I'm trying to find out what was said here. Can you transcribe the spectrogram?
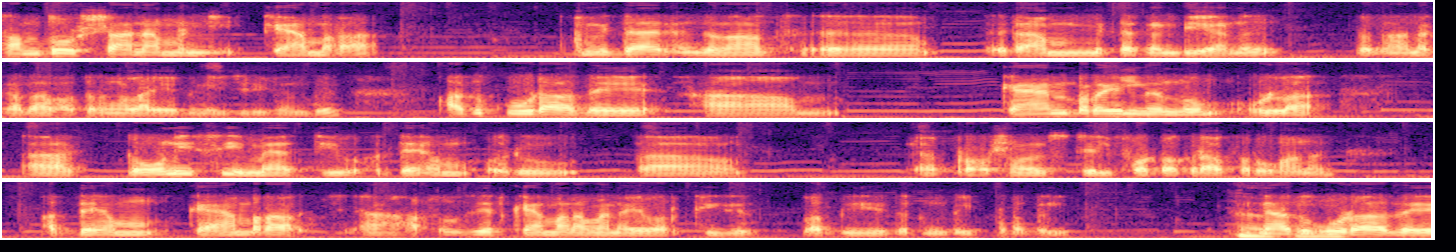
സന്തോഷ് ഷാനാമണി ക്യാമറ അമിത രംഗനാഥ് രാം മിട്ടക്കണ്ടിയാണ് പ്രധാന കഥാപാത്രങ്ങളായി അഭിനയിച്ചിരിക്കുന്നത്. അതുകൂടാതെ കാൻബറയിൽ നിന്നും ഉള്ള ടോണി സി മാത്യു അദ്ദേഹം ഒരു പ്രൊഫഷണൽ സ്റ്റിൽ ഫോട്ടോഗ്രാഫറുമാണ് അദ്ദേഹം ക്യാമറ അസോസിയേറ്റ് ക്യാമറമാനായി വർക്ക് ചെയ്ത് വർക്ക് ചെയ്തിട്ടുണ്ട് ഈ പടത്തിൽ. പിന്നെ അതുകൂടാതെ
